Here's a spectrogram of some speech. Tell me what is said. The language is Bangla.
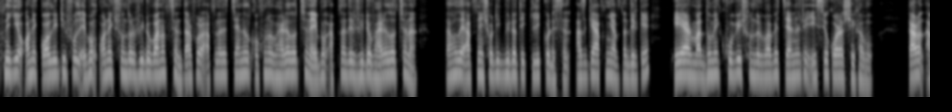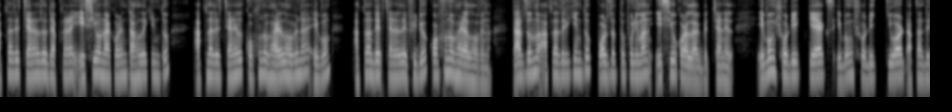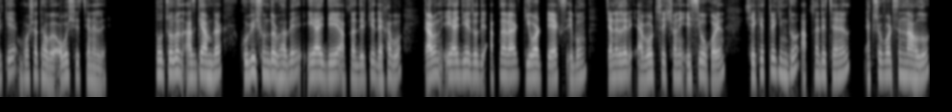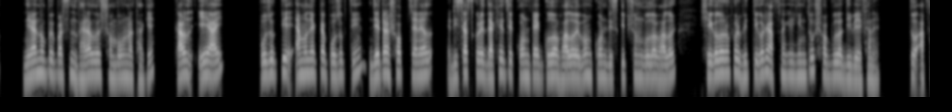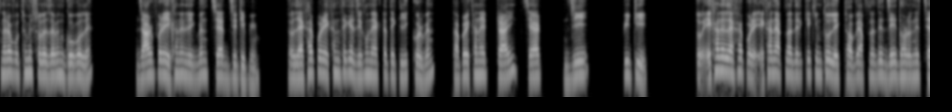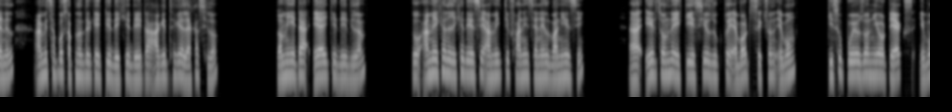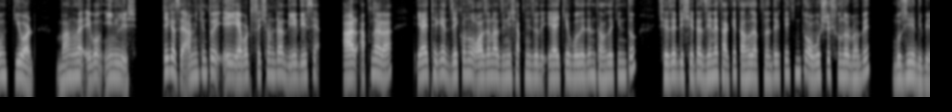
আপনি কি অনেক কোয়ালিটিফুল এবং অনেক সুন্দর ভিডিও বানাচ্ছেন, তারপর আপনাদের চ্যানেল কখনো ভাইরাল হচ্ছে না এবং আপনাদের ভিডিও ভাইরাল হচ্ছে না? তাহলে আপনি সঠিক ভিডিওতে ক্লিক করেছেন। আজকে আপনি আপনাদেরকে এআইয়ের মাধ্যমে খুবই সুন্দরভাবে চ্যানেলটা এসিও করা শেখাবো। কারণ আপনাদের চ্যানেল যদি আপনারা এসিও না করেন তাহলে কিন্তু আপনাদের চ্যানেল কখনো ভাইরাল হবে না এবং আপনাদের চ্যানেলের ভিডিও কখনো ভাইরাল হবে না। তার জন্য আপনাদের কিন্তু পর্যাপ্ত পরিমাণ এসইও করা লাগবে চ্যানেল এবং সঠিক ট্যাক্স এবং সঠিক কিওয়ার্ড আপনাদেরকে বসাতে হবে অবশ্যই চ্যানেলে। তো চলুন আজকে আমরা খুবই সুন্দরভাবে এআই দিয়ে আপনাদেরকে দেখাবো। কারণ এআই দিয়ে যদি আপনারা কিওয়ার্ড ট্যাক্স এবং চ্যানেলের অ্যাবাউট সেকশনে এসিও করেন, সেক্ষেত্রে কিন্তু আপনাদের চ্যানেল ১০০% না হলেও ৯৯% ভাইরাল হওয়ার সম্ভাবনা থাকে। কারণ এআই প্রযুক্তি এমন একটা প্রযুক্তি যেটা সব চ্যানেল রিসার্চ করে দেখে যে কোন ট্যাগগুলো ভালো এবং কোন ডেসক্রিপশনগুলো ভালো, সেগুলোর উপর ভিত্তি করে আপনাকে কিন্তু সবগুলো দিবে এখানে। তো আপনারা প্রথমে চলে যাবেন গুগলে, যার পরে এখানে লিখবেন ChatGPT। তো লেখার পরে এখান থেকে যে কোনো একটাতে ক্লিক করবেন। তারপর এখানে ট্রাই চ্যাট জি পিটি তো এখানে লেখার পরে এখানে আপনাদেরকে কিন্তু লিখতে হবে আপনাদের যেই ধরনের চ্যানেল। আমি সাপোজ আপনাদেরকে একটি দেখিয়ে দিই, এটা আগে থেকে লেখা ছিল। তো আমি এটা এআইকে দিয়ে দিলাম। তো আমি এখানে লিখে দিয়েছি, আমি একটি ফানি চ্যানেল বানিয়েছি। এর জন্য একটি এসিও যুক্ত অ্যাবাউট সেকশন এবং কিছু প্রয়োজনীয় ট্যাক্স এবং কিওয়ার্ড বাংলা এবং ইংলিশ। ঠিক আছে? আমি কিন্তু এই অ্যাবাউট সেকশনটা দিয়ে দিয়েছি। আর আপনারা এআই থেকে যেকোনো অজানা জিনিস আপনি যদি এআইকে বলে দেন, তাহলে কিন্তু সে যদি সেটা জেনে থাকে, তাহলে আপনাদেরকে কিন্তু অবশ্যই সুন্দরভাবে বুঝিয়ে দিবে।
